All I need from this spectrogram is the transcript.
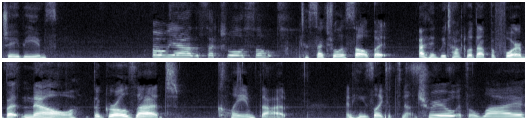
Jay Beebs? Oh yeah, the sexual assault. The sexual assault, but I think we talked about that before. But now the girls that claimed that, and he's like, it's not true, it's a lie,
